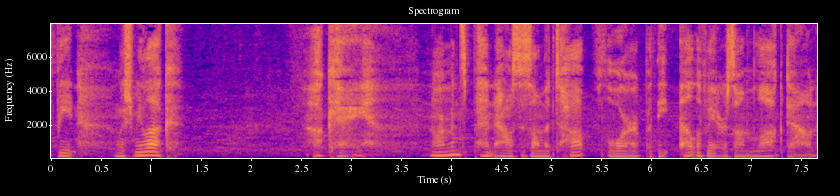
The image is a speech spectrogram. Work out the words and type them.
Pete. Wish me luck. Okay. Norman's penthouse is on the top floor, but the elevator's on lockdown.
